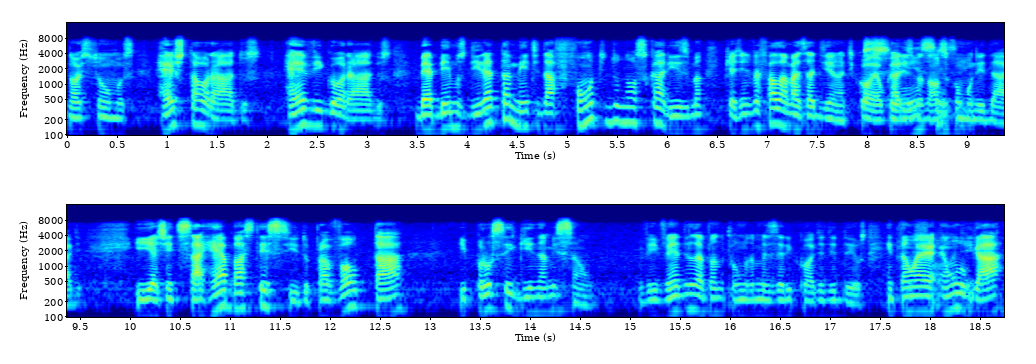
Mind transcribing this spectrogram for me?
nós somos restaurados, revigorados, bebemos diretamente da fonte do nosso carisma, que a gente vai falar mais adiante qual é o sim, carisma da nossa sim, comunidade. E a gente sai reabastecido para voltar e prosseguir na missão, vivendo e levando para o mundo a misericórdia de Deus. Então é, é um lugar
